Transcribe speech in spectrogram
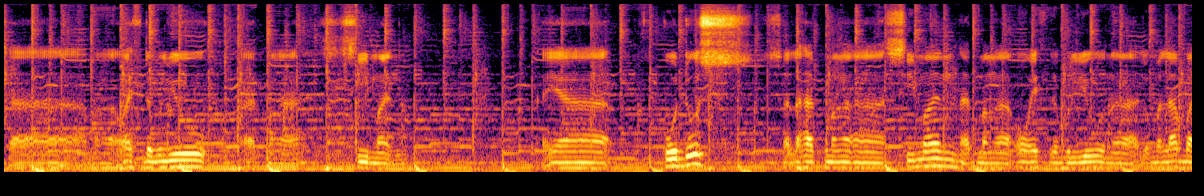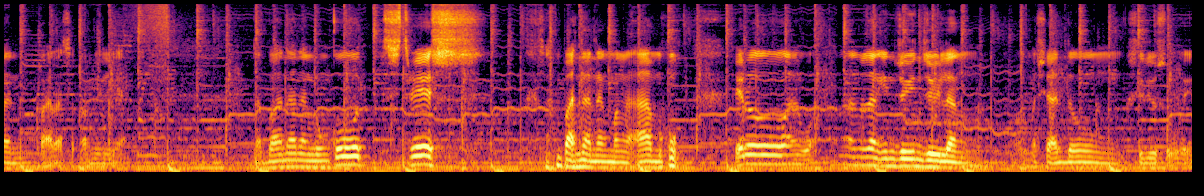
sa OFW at mga seaman. Kaya kudos sa lahat mga seaman at mga OFW na lumalaban para sa pamilya. Labanan ng lungkot, stress, labanan ng mga amo. Pero ano, ano lang, enjoy-enjoy lang. Masyadong seryosuhin.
